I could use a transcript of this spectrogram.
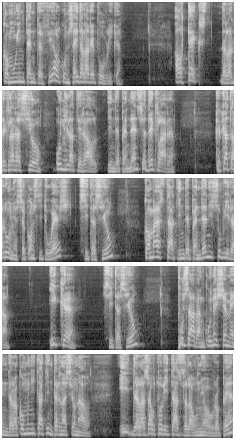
com ho intenta fer el Consell de la República. El text de la Declaració Unilateral d'Independència declara que Catalunya se constitueix, citació, com a estat independent i sobirà i que, citació, posava en coneixement de la comunitat internacional i de les autoritats de la Unió Europea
